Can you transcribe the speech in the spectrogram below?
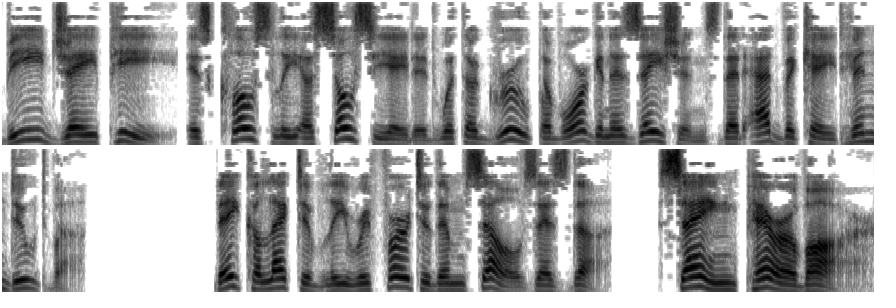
BJP is closely associated with a group of organizations that advocate Hindutva. They collectively refer to themselves as the Sangh Parivar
